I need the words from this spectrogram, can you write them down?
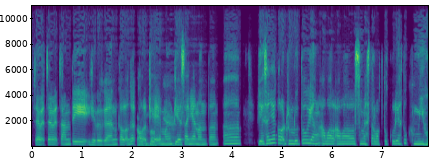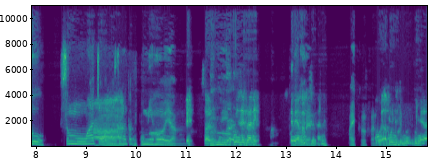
cewek-cewek cantik gitu kan. Kalau enggak kalau dia emang biasanya nonton eh biasanya kalau dulu tuh yang awal-awal semester waktu kuliah tuh Gumiho. Semua cowok pasti Ah, nonton Gumiho. Oh, yang Eh, sorry, Hmm. aku punya cerita nih. Ini aku cerita nih. my girlfriend. Aku, aku punya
